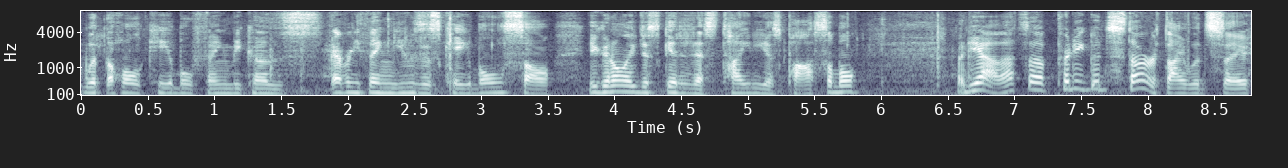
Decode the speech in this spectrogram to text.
with the whole cable thing because everything uses cables, so you can only just get it as tidy as possible. But yeah, that's a pretty good start, I would say.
